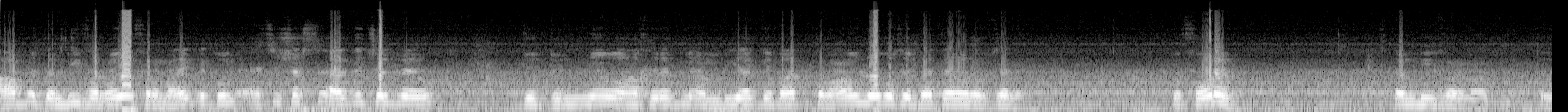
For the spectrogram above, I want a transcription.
आपने तंबी फरमाई फरमाया कि तुम ऐसे शख्स से आगे चल रहे हो, जो दुनिया व आखिरत में अम्बिया के बाद तमाम लोगों से बेहतर और अफजल है। तो फ़ौर तंबी फरमा दी। तो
